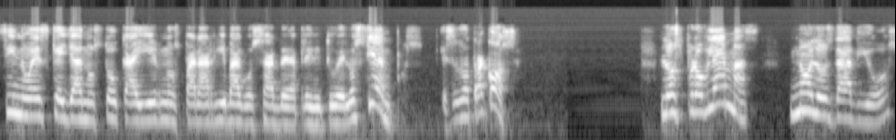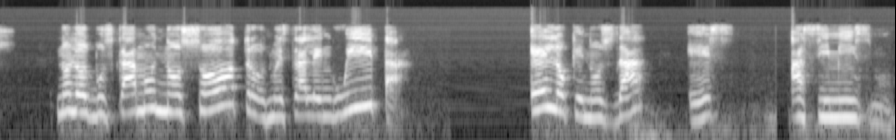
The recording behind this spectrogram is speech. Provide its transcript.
Si no es que ya nos toca irnos para arriba a gozar de la plenitud de los tiempos. Eso es otra cosa. Los problemas no los da Dios, no los buscamos nosotros, nuestra lengüita. Él lo que nos da es a sí mismo.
